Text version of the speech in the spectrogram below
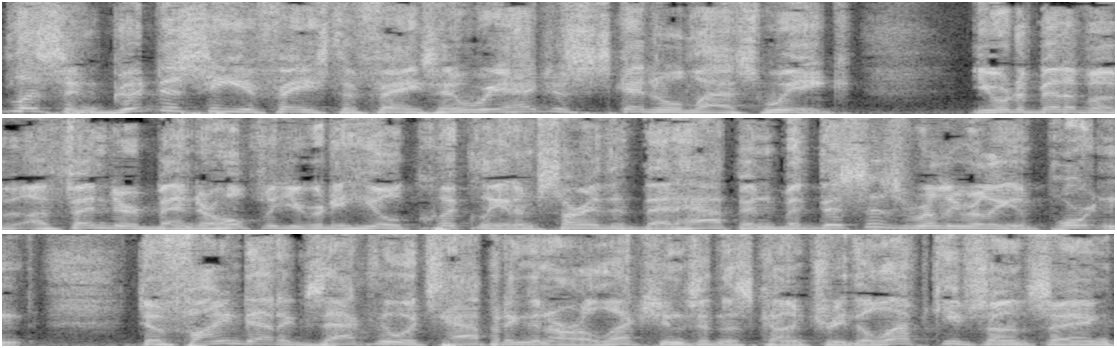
listen, good to see you face to face, and we had you scheduled last week you were a bit of a, a fender bender. Hopefully you're going to heal quickly. And I'm sorry that that happened, but this is really, really important to find out exactly what's happening in our elections in this country. The left keeps on saying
